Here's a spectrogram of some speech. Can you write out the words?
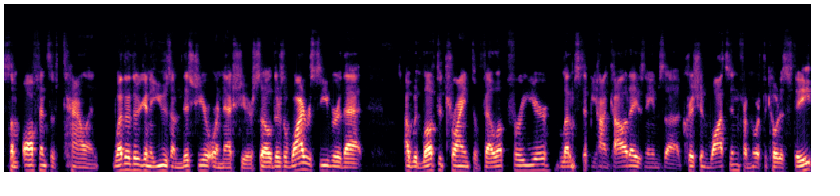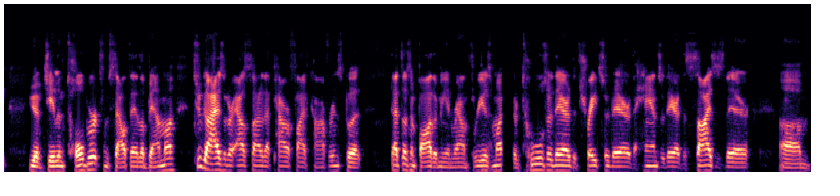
some offensive talent whether they're going to use them this year or next year. So there's a wide receiver that I would love to try and develop for a year, let him sit behind Golladay. His name's uh, Christian Watson from North Dakota State. You have Jalen Tolbert from South Alabama. Two guys that are outside of that Power Five conference, but that doesn't bother me in round three as much. Their tools are there, the traits are there, the hands are there, the size is there. Um,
